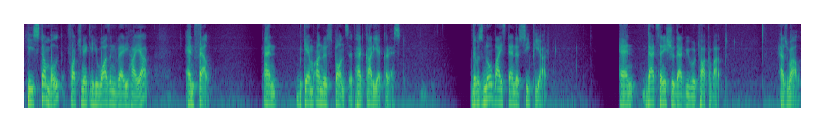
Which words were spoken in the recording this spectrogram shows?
he stumbled. Fortunately, he wasn't very high up and fell and became unresponsive, had cardiac arrest. There was no bystander CPR. And that's an issue that we will talk about as well.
